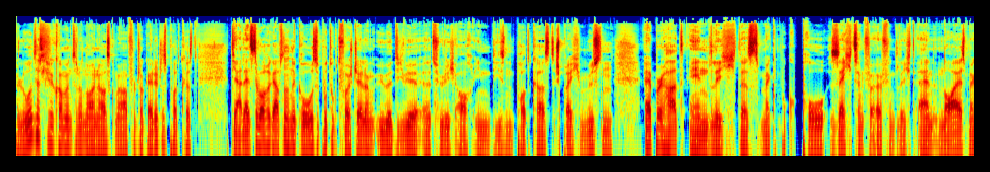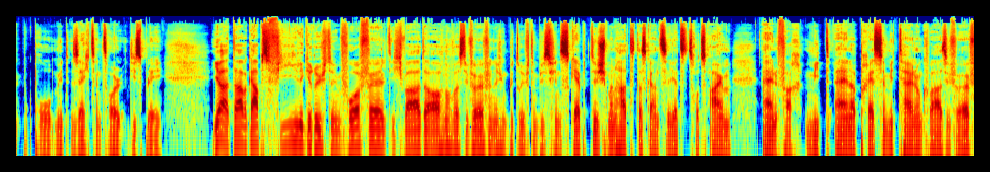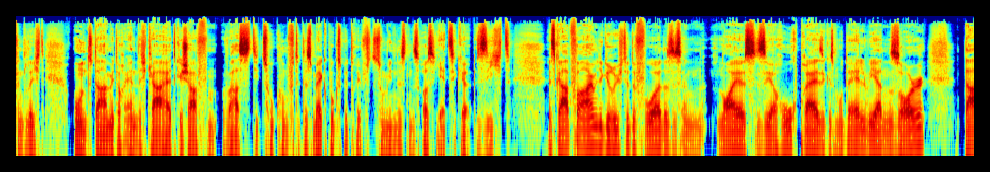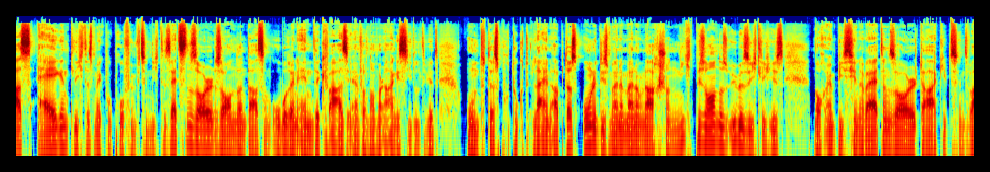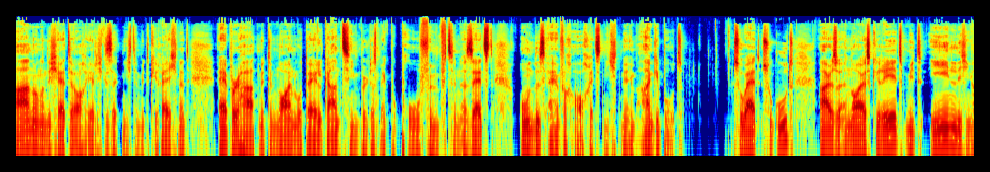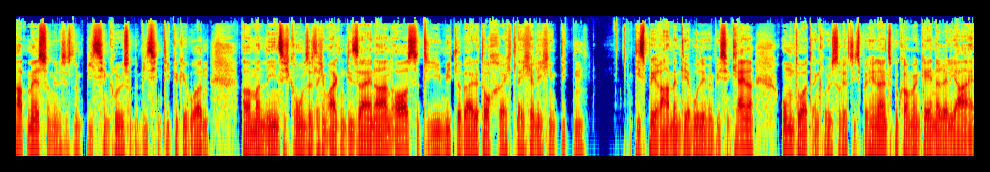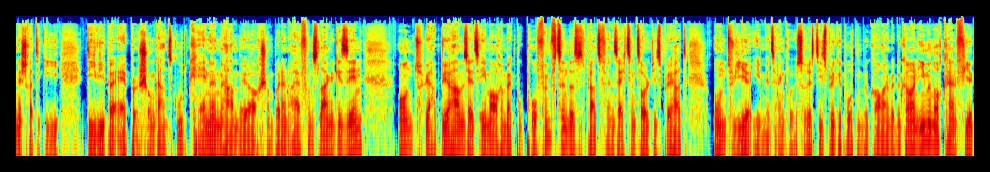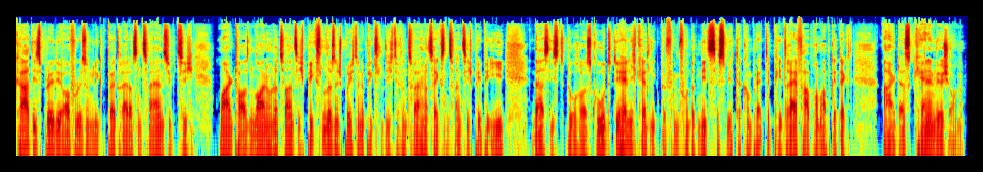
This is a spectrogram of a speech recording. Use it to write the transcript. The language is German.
Hallo und herzlich willkommen zu einer neuen Ausgabe im Apple Talk Editors Podcast. Tja, letzte Woche gab es noch eine große Produktvorstellung, über die wir natürlich auch in diesem Podcast sprechen müssen. Apple hat endlich das MacBook Pro 16 veröffentlicht, ein neues MacBook Pro mit 16 Zoll Display. Ja, da gab es viele Gerüchte im Vorfeld. Ich war da auch noch, was die Veröffentlichung betrifft, ein bisschen skeptisch. Man hat das Ganze jetzt trotz allem einfach mit einer Pressemitteilung quasi veröffentlicht und damit auch endlich Klarheit geschaffen, was die Zukunft des MacBooks betrifft, zumindest aus jetziger Sicht. Es gab vor allem die Gerüchte davor, dass es ein neues, sehr hochpreisiges Modell werden soll das eigentlich das MacBook Pro 15 nicht ersetzen soll, sondern das am oberen Ende quasi einfach nochmal angesiedelt wird und das Produkt-Line-Up, das ohne dies meiner Meinung nach schon nicht besonders übersichtlich ist, noch ein bisschen erweitern soll. Da gibt es Entwarnung und ich hätte auch ehrlich gesagt nicht damit gerechnet. Apple hat mit dem neuen Modell ganz simpel das MacBook Pro 15 ersetzt und es einfach auch jetzt nicht mehr im Angebot. Soweit, so gut. Also ein neues Gerät mit ähnlichen Abmessungen. Es ist nur ein bisschen größer und ein bisschen dicker geworden, aber man lehnt sich grundsätzlich im alten Design an, außer die mittlerweile doch recht lächerlichen, dicken Displayrahmen, der wurde immer ein bisschen kleiner, um dort ein größeres Display hineinzubekommen. Generell ja eine Strategie, die wir bei Apple schon ganz gut kennen, haben wir ja auch schon bei den iPhones lange gesehen. Und ja, wir haben es jetzt eben auch im MacBook Pro 15, dass es Platz für ein 16 Zoll Display hat und wir eben jetzt ein größeres Display geboten bekommen. Wir bekommen immer noch kein 4K Display, die Auflösung liegt bei 3072 mal 1920 Pixel, das entspricht einer Pixeldichte von 226 ppi. Das ist durchaus gut. Die Helligkeit liegt bei 500 Nits, es wird der komplette P3 Farbraum abgedeckt. All das kennen wir schon.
